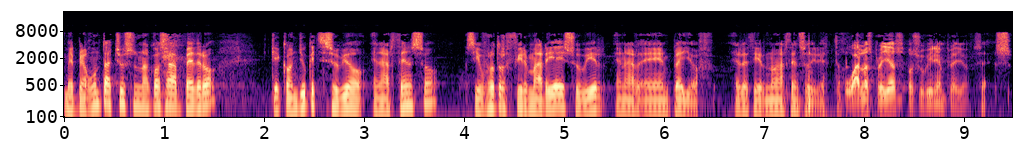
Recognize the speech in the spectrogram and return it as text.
Me pregunta Chus una cosa, Pedro, que con Jukic se subió en ascenso, si vosotros firmaríais subir en, ar- en playoff. Es decir, no en ascenso directo. ¿Jugar los playoffs o subir en? O sea, su-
